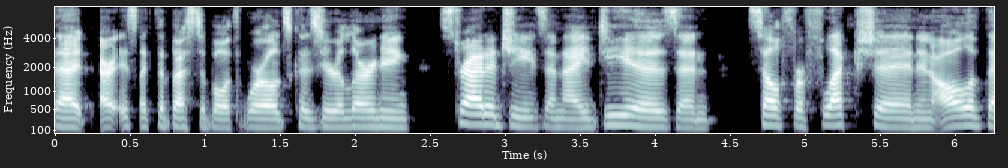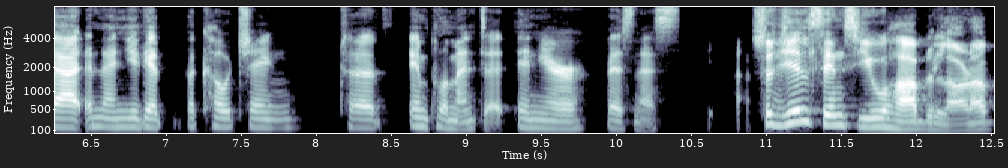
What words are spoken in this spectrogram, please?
that are, is like the best of both worlds because you're learning strategies and ideas and self reflection and all of that. And then you get the coaching to implement it in your business. So, Jill, since you have a lot of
